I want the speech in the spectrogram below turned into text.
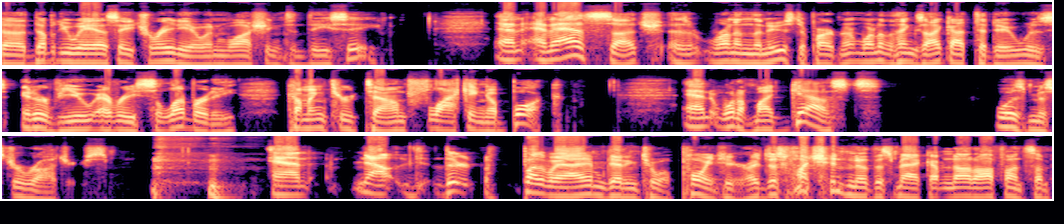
uh, WASH Radio in Washington D.C. And and as such, as running the news department, one of the things I got to do was interview every celebrity coming through town flacking a book. And one of my guests was Mr. Rogers. and now there by the way, I am getting to a point here. I just want you to know this, Mac. I'm not off on some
